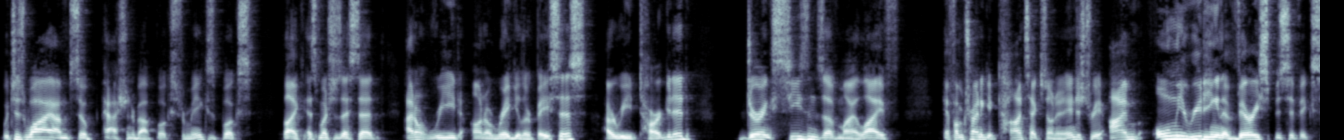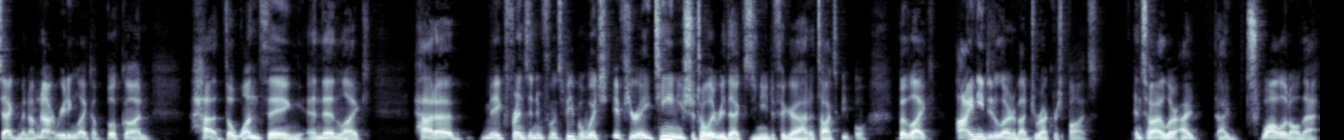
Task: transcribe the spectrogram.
which is why I'm so passionate about books for me, because books, like as much as I said, I don't read on a regular basis, I read targeted. During seasons of my life, if I'm trying to get context on an industry, I'm only reading in a very specific segment. I'm not reading like a book on how, the one thing and then like how to make friends and influence people, which if you're 18, you should totally read that because you need to figure out how to talk to people. But like I needed to learn about direct response. And so I learned, I, I swallowed all that.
